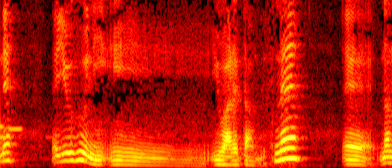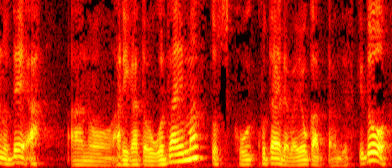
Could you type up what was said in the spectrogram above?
ね、いうふうに、言われたんですね。えー、なので、あ、あの、ありがとうございますと答えればよかったんですけど、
